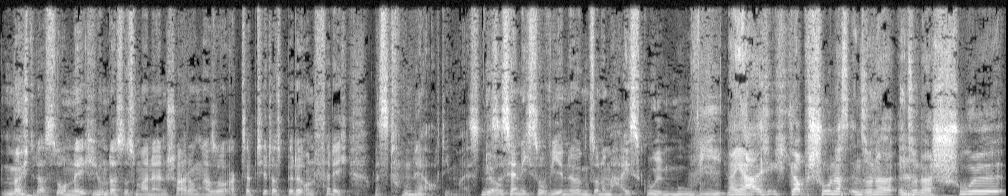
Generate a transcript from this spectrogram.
möchte das so nicht Mhm. und das ist meine Entscheidung, also akzeptiert das bitte und fertig. Und das tun ja auch die meisten. Das Ja. ist ja nicht so wie in irgendeinem Highschool-Movie. Naja, ich, ich glaube schon, dass in so einer in so einer Schul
